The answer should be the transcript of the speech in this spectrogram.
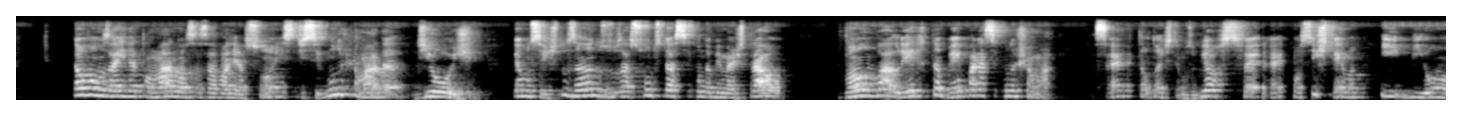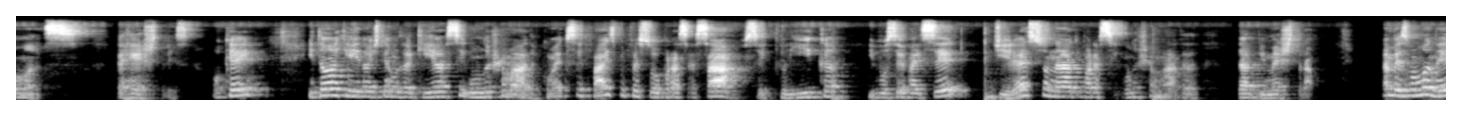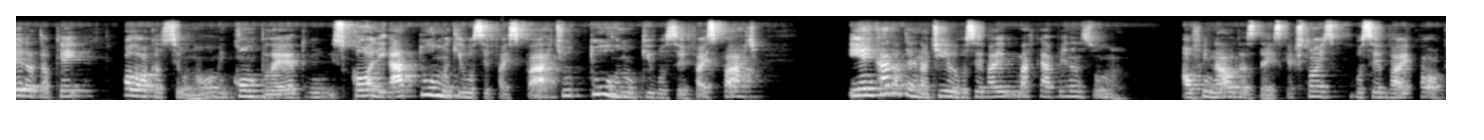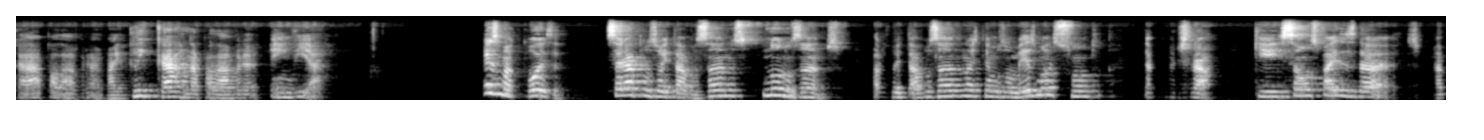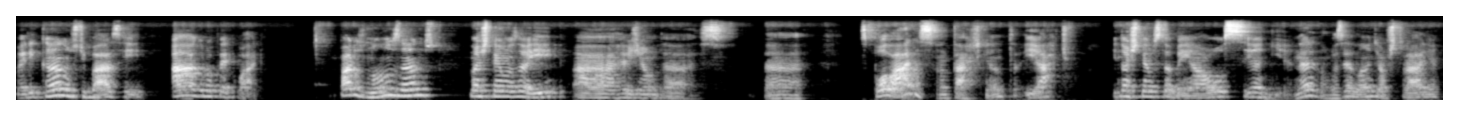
Então vamos aí retomar nossas avaliações de segunda chamada de hoje. Temos sextos anos, os assuntos da segunda bimestral vão valer também para a segunda chamada, tá certo? Então nós temos biosfera, ecossistema e biomas terrestres, ok? Então aqui nós temos aqui a segunda chamada. Como é que você faz, professor, para acessar? Você clica e você vai ser direcionado para a segunda chamada da bimestral. Da mesma maneira, tá ok? Coloca o seu nome completo, escolhe a turma que você faz parte, o turno que você faz parte, e em cada alternativa você vai marcar apenas uma. Ao final das 10 questões, você vai colocar a palavra, vai clicar na palavra enviar. Mesma coisa será para os oitavos anos, nonos anos. Para os oitavos anos, nós temos o mesmo assunto da bimestral, que são os países da, americanos de base agropecuária. Para os nonos anos, nós temos aí a região das, das polares, Antártica e Ártico, e nós temos também a Oceania, né? Nova Zelândia, Austrália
